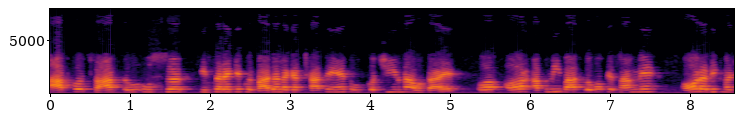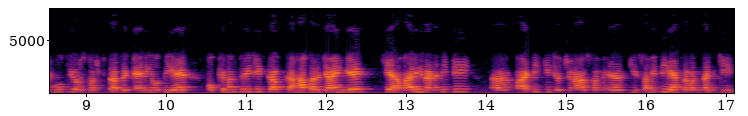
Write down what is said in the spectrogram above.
आपको साफ़ उस, इस तरह के कोई बादल अगर छाते हैं तो उसको चीरना होता है। और अपनी बात लोगों के सामने और अधिक मजबूती और स्पष्टता से कहनी होती है, मुख्यमंत्री जी कब कहाँ पर जाएँगे? ये हमारी रणनीति पार्टी की जो चुनाव की समिति है प्रबंधन की,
